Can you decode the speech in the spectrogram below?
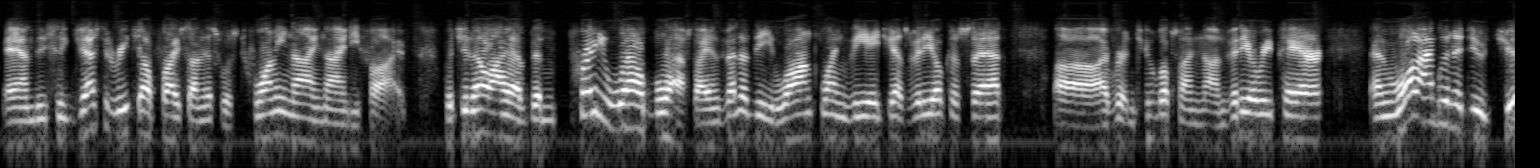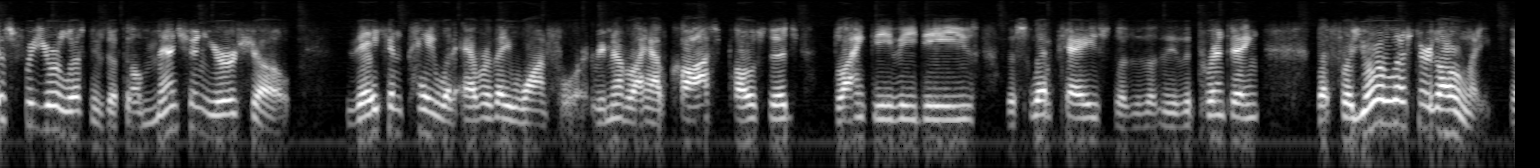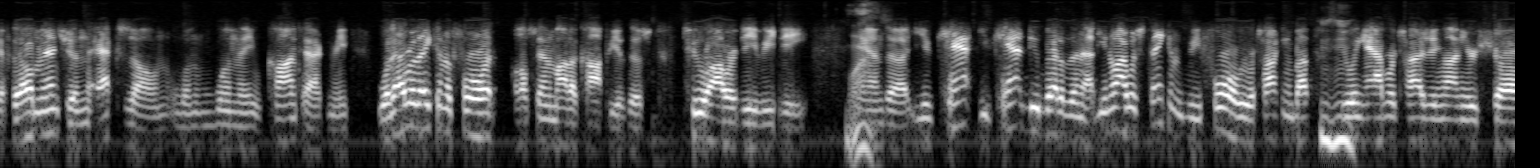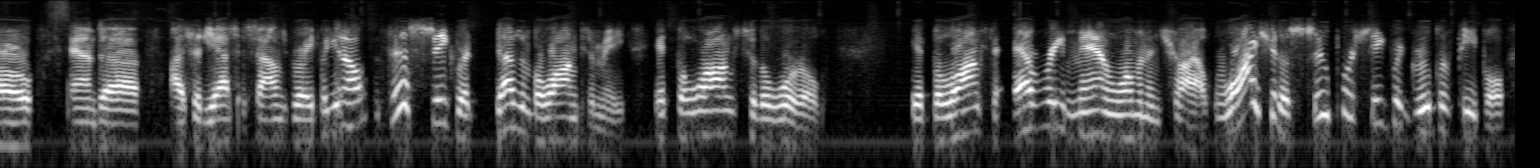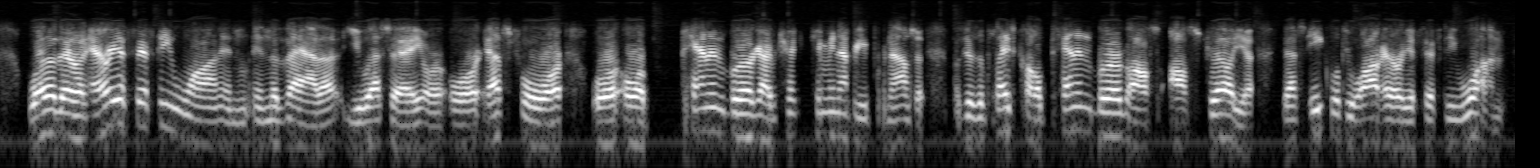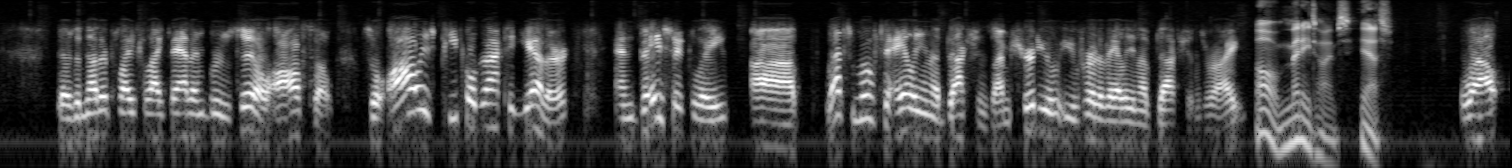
And the suggested retail price on this was twenty nine ninety five. But you know, I have been pretty well blessed. I invented the long playing VHS video cassette. Uh, I've written two books on, on video repair. And what I'm going to do just for your listeners, if they'll mention your show, they can pay whatever they want for it. Remember, I have costs, postage, blank DVDs, the slipcase, the, the, the, the printing. But for your listeners only, if they'll mention X Zone when when they contact me, whatever they can afford, I'll send them out a copy of this two-hour DVD. Wow. And uh, you can't you can't do better than that. You know, I was thinking before we were talking about doing advertising on your show, and uh, I said yes, it sounds great. But you know, this secret doesn't belong to me. It belongs to the world. It belongs to every man, woman, and child. Why should a super secret group of people, whether they're in Area 51 in, in Nevada, USA, or, or S4, or, or Pennenberg, I can may not be pronounced it, but there's a place called Pennenberg, Aus- Australia, that's equal to our Area 51. There's another place like that in Brazil also. So all these people got together and basically uh, let's move to alien abductions. I'm sure you, you've heard of alien abductions, right? Oh, many times, yes. Well,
